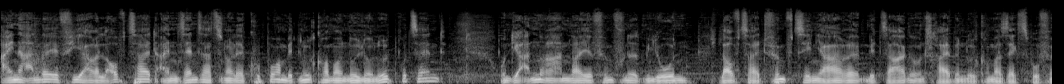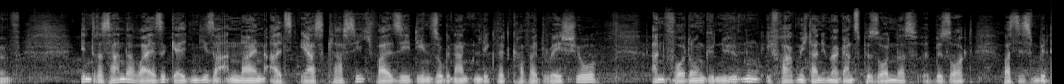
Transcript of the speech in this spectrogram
eine andere vier Jahre Laufzeit, ein sensationeller Coupon mit 0,000 Prozent und die andere Anleihe 500 Millionen Laufzeit 15 Jahre mit sage und schreibe 0,625. Interessanterweise gelten diese Anleihen als erstklassig, weil sie den sogenannten Liquid Covered Ratio Anforderungen genügen. Ich frage mich dann immer ganz besonders besorgt, was ist mit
